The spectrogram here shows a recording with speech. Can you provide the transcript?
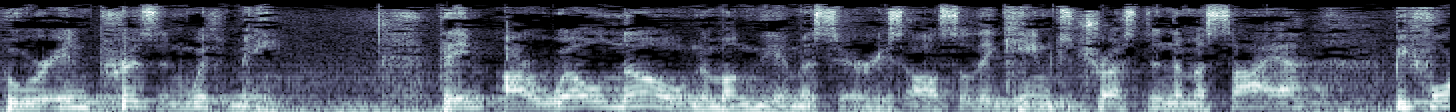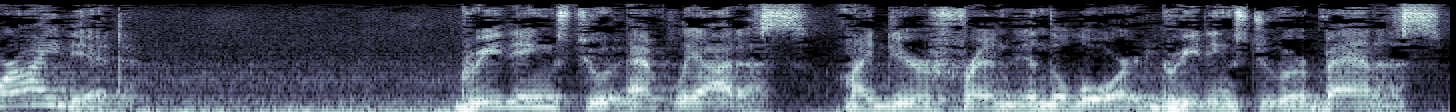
who were in prison with me. They are well known among the emissaries. Also, they came to trust in the Messiah before I did. Greetings to Ampliatus, my dear friend in the Lord. Greetings to Urbanus,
